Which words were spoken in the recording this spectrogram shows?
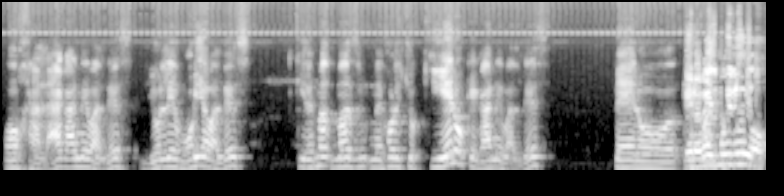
Ojalá gane Valdés. Yo le voy a Valdés. Más, más mejor dicho, quiero que gane Valdés. Pero, pero ves muy duro.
